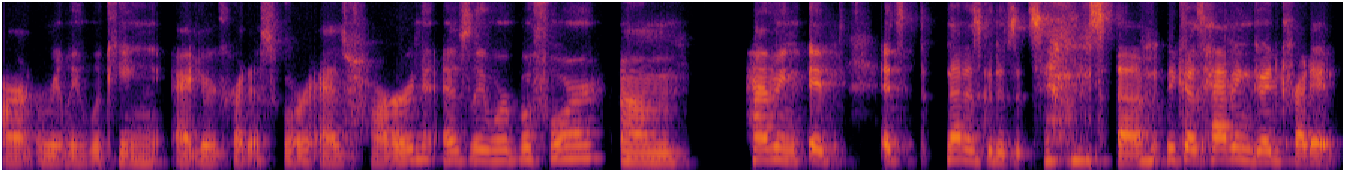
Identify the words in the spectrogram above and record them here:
aren't really looking at your credit score as hard as they were before. Um, having it it's not as good as it sounds um, because having good credit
